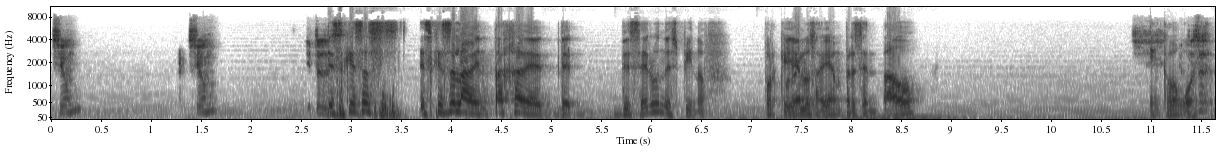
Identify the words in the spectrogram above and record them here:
acción, acción. es que esa es, es que esa es la ventaja de, de, ser un spin-off, porque ya los habían presentado en Clone Wars.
